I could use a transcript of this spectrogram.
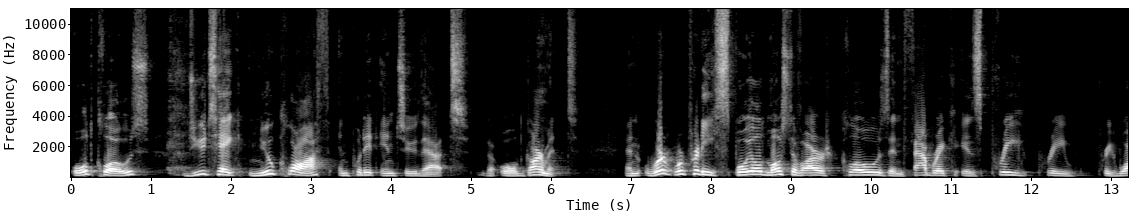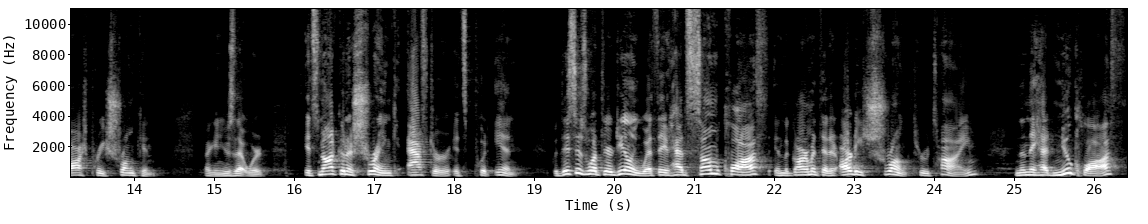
old clothes, do you take new cloth and put it into that the old garment? And we're, we're pretty spoiled. Most of our clothes and fabric is pre pre pre washed, pre shrunken, if I can use that word it's not going to shrink after it's put in. But this is what they're dealing with. They had some cloth in the garment that had already shrunk through time, and then they had new cloth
